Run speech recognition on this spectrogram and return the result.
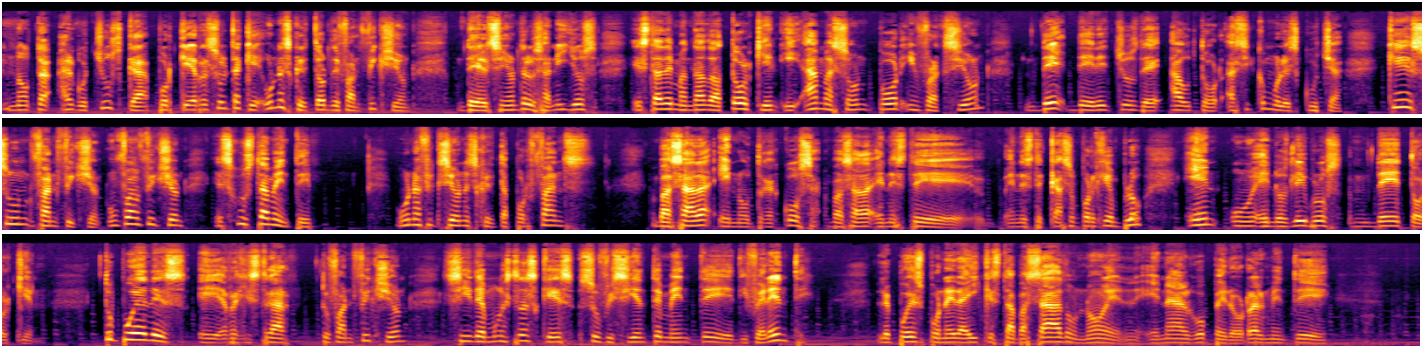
nota algo chusca porque resulta que un escritor de fanfiction del Señor de los Anillos está demandando a Tolkien y Amazon por infracción de derechos de autor, así como lo escucha. ¿Qué es un fanfiction? Un fanfiction es justamente una ficción escrita por fans basada en otra cosa, basada en este, en este caso, por ejemplo, en, en los libros de Tolkien. Tú puedes eh, registrar tu fanfiction si demuestras que es suficientemente diferente. Le puedes poner ahí que está basado ¿no? en, en algo, pero realmente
